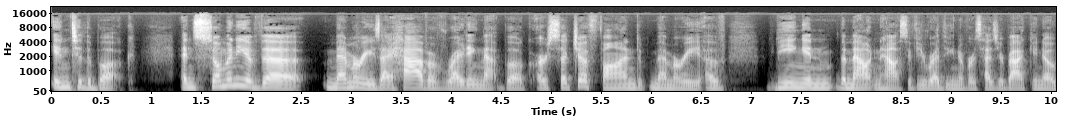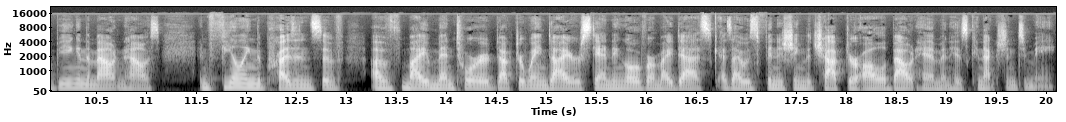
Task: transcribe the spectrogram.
into the book. And so many of the memories I have of writing that book are such a fond memory of being in the mountain house if you read the universe has your back you know being in the mountain house and feeling the presence of of my mentor dr wayne dyer standing over my desk as i was finishing the chapter all about him and his connection to me.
